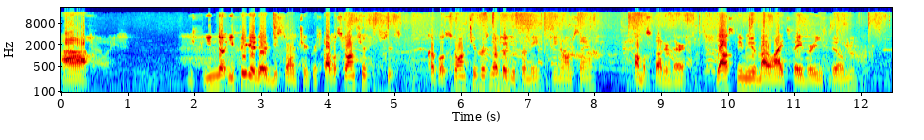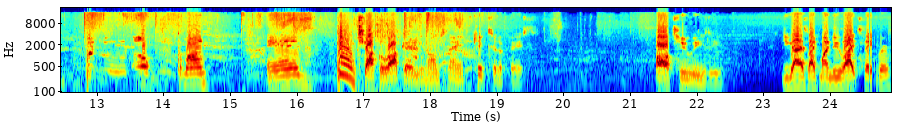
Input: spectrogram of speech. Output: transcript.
Ah. You, you know, you figured there'd be stormtroopers. Couple stormtroopers, couple stormtroopers. No biggie for me. You know what I'm saying? Almost stuttered there. Y'all see me with my lightsaber. You feel me? Oh, come on. And boom, chakalaka. You know what I'm saying? Kick to the face all too easy. You guys like my new lightsaber?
